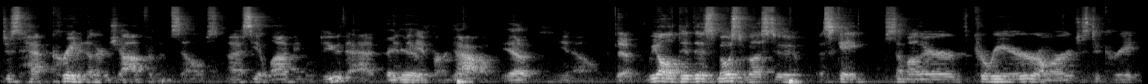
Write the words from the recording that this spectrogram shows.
just have, create another job for themselves. I see a lot of people do that They and do. they get burned Yeah. out. Yep. You know. Yeah. We all did this. Most of us to escape some other career or just to create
